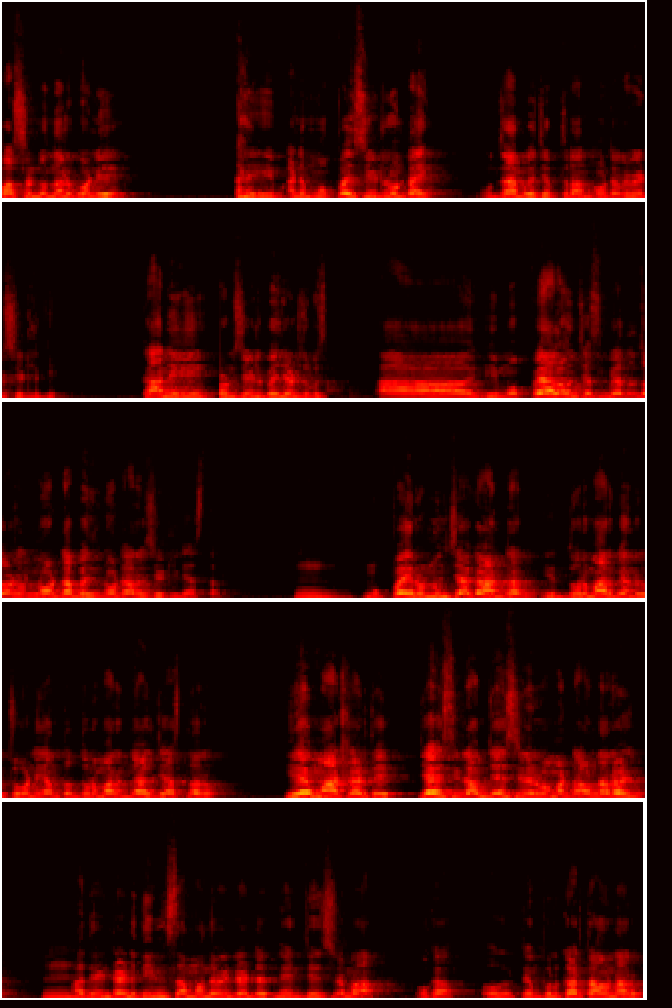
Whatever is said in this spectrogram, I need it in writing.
పర్సెంట్ ఉందనుకోండి అంటే ముప్పై సీట్లు ఉంటాయి. ఉదాహరణగా చెప్తున్నాను నూట ఇరవై ఏడు సీట్లకి. కానీ రెండు సీట్లు పెంచినట్టు చూపిస్తారు ఈ ముప్పై అలా ఉంచేసి మిగతా చోట్ల నూట డెబ్బై నూట అరవై సీట్లు చేస్తారు. ముప్పై రెండు ఉంచాక అంటారు. ఇది దుర్మార్గం చూడండి ఎంత దుర్మార్గంగా వాళ్ళు చేస్తున్నారు. ఏం మాట్లాడితే జై శ్రీరామ్ జై శ్రీరామ్ అంటా ఉన్నారు వాళ్ళు. అదేంటండి? దీనికి సంబంధం ఏంటంటే నేను జై శ్రీరామ ఒక ఒక టెంపుల్ కడతా ఉన్నారు.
